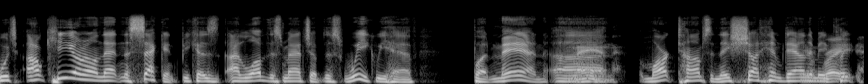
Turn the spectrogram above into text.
which I'll key on on that in a second because I love this matchup this week we have. But man, uh, Man. Mark Thompson, they shut him down. they You're made right. Clay-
